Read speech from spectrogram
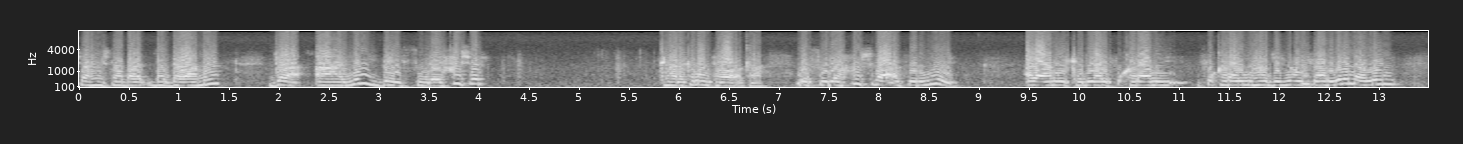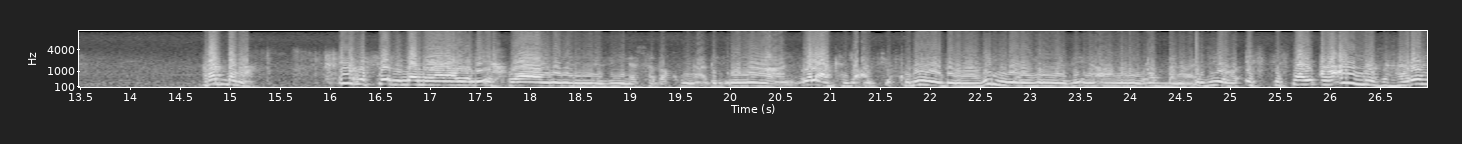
شاهشنا بردوامة جاء آيي دي سورة حشر. كان كمان تواكا لسورة حشر أفرمي أواني كبير فقراء فقراء المهاجرين والأنصاريين أولين ربنا اغفر لنا ولإخواننا الذين سبقونا بالإيمان ولا تجعل في قلوبنا غلا للذين آمنوا. ربنا زيرو استثناء أعم مظهره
